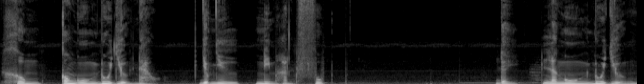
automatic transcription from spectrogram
không có nguồn nuôi dưỡng nào giống như niềm hạnh phúc. Đây là nguồn nuôi dưỡng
